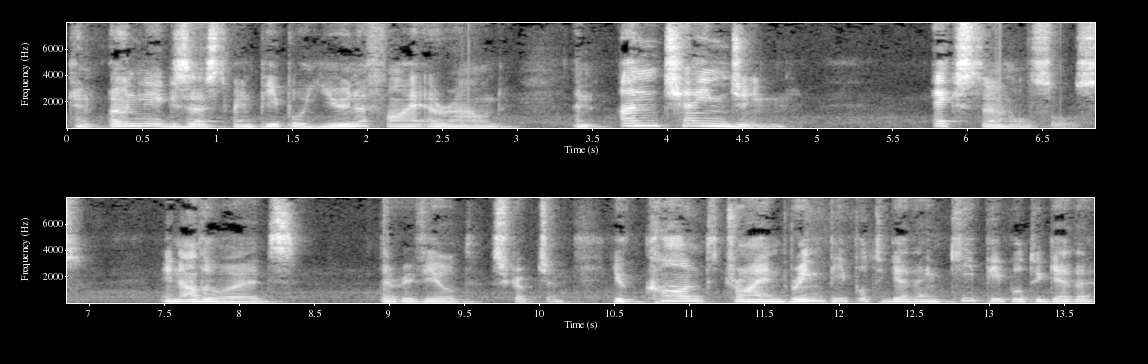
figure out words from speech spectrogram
can only exist when people unify around an unchanging external source. In other words, the revealed scripture. You can't try and bring people together and keep people together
